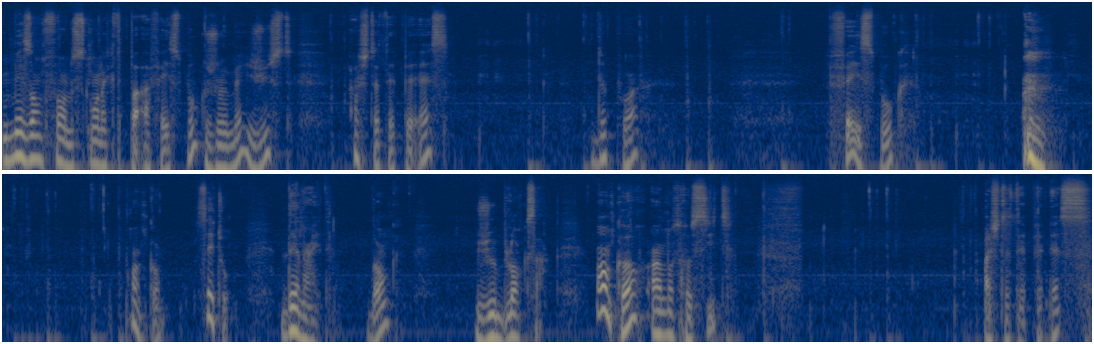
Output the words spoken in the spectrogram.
mes enfants ne se connectent pas à Facebook, je mets juste https facebook.com c'est tout denied donc je bloque ça. Encore un autre site. Https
